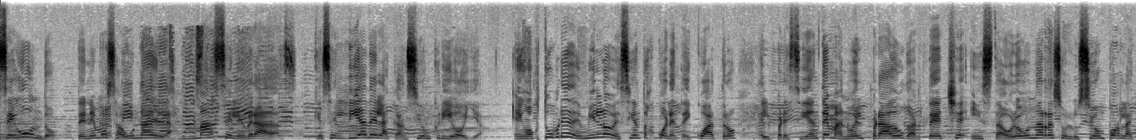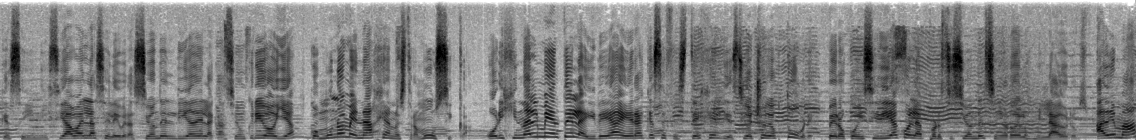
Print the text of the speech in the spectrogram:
Segundo, tenemos a una de las más celebradas, que es el Día de la Canción Criolla. En octubre de 1944, el presidente Manuel Prado Garteche instauró una resolución por la que se iniciaba la celebración del Día de la Canción Criolla como un homenaje a nuestra música. Originalmente la idea era que se festeje el 18 de octubre, pero coincidía con la procesión del Señor de los Milagros. Además,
